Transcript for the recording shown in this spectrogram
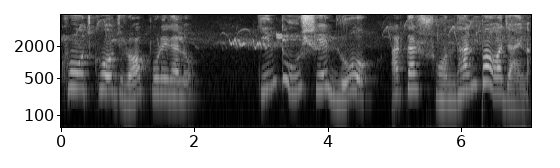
খোঁজ খোঁজ রব পড়ে গেল। কিন্তু সে লোক আর তার সন্ধান পাওয়া যায় না।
